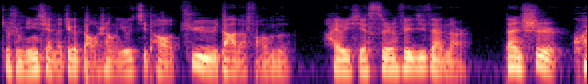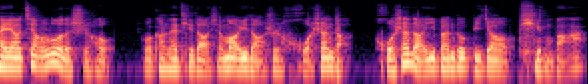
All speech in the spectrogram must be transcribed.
就是明显的这个岛上有几套巨大的房子，还有一些私人飞机在那儿。但是快要降落的时候，我刚才提到，像贸易岛是火山岛，火山岛一般都比较挺拔，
